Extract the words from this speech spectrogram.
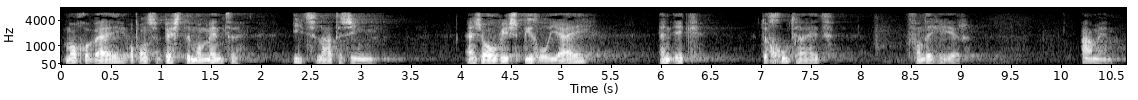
mogen wij op onze beste momenten iets laten zien. En zo weerspiegel jij en ik de goedheid van de Heer. Amen.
